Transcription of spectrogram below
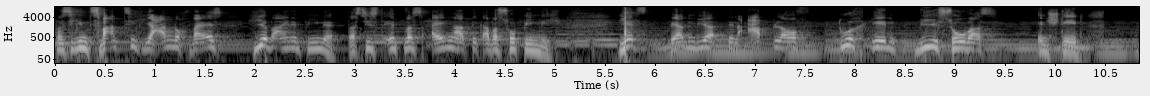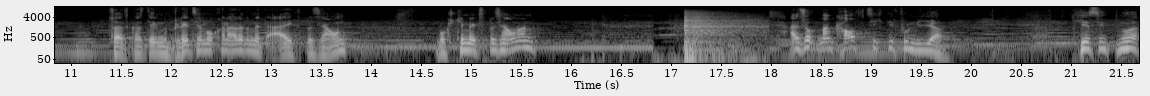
dass ich in 20 Jahren noch weiß, hier war eine Biene. Das ist etwas eigenartig, aber so bin ich. Jetzt werden wir den Ablauf durchgehen, wie sowas entsteht. So, jetzt kannst du irgendeinen Plätzchen machen oder mit einer Explosion. Magst du Stimme-Explosionen? Also man kauft sich die Furnier. Hier sind nur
